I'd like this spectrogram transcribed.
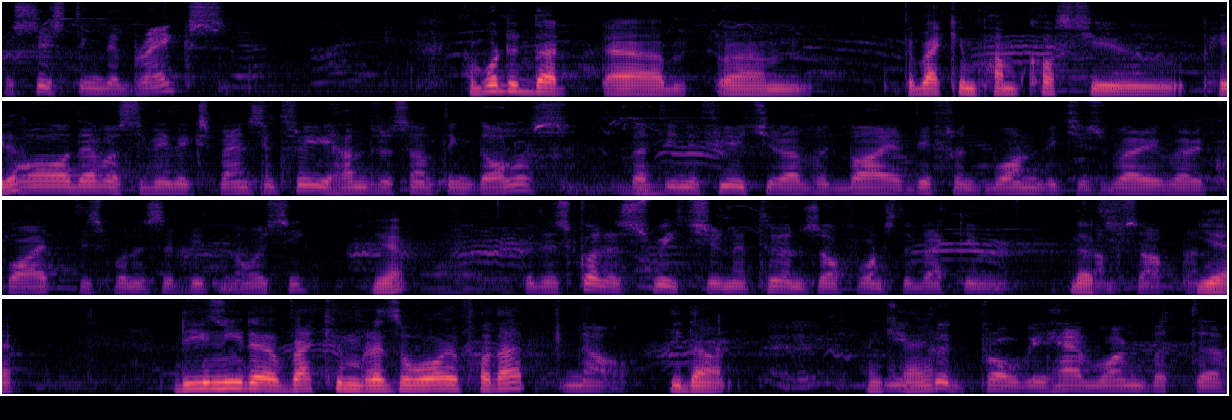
assisting the brakes. And what did that um, um, the vacuum pump cost you, Peter? Oh, that was a bit expensive, three hundred something dollars. But in the future, I would buy a different one, which is very very quiet. This one is a bit noisy. Yeah, But it's got a switch and it turns off once the vacuum that's comes up. yeah. Do you need a vacuum reservoir for that? No, You don't. you could probably have one, but uh,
